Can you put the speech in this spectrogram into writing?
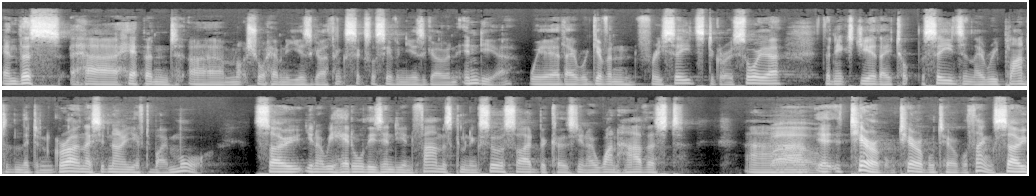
And this uh, happened, uh, I'm not sure how many years ago, I think six or seven years ago in India, where they were given free seeds to grow soya. The next year they took the seeds and they replanted them, they didn't grow, and they said, no, you have to buy more. So, you know, we had all these Indian farmers committing suicide because, you know, one harvest. Uh, Wow. terrible, terrible, terrible things. So,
